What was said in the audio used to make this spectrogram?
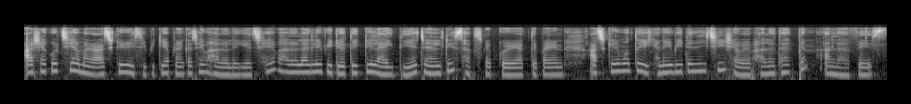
আশা করছি আমার আজকের রেসিপিটি আপনার কাছে ভালো লেগেছে। ভালো লাগলে ভিডিওতে একটি লাইক দিয়ে চ্যানেলটি সাবস্ক্রাইব করে রাখতে পারেন। আজকের মতো এখানেই বিদায় নিচ্ছি। সবাই ভালো থাকবেন। আল্লাহ হাফেজ।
